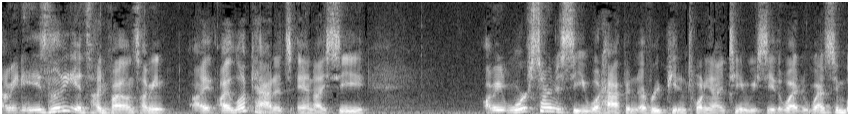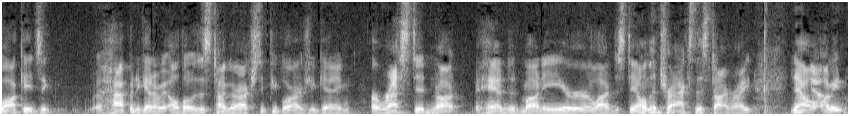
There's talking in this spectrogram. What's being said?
I mean, he's literally inciting violence. I mean, I, I look at it and I see. I mean, we're starting to see what happened a repeat in 2019. We see the Wet'suwet'en blockades happen again. I mean, although this time they're actually people are actually getting arrested, not handed money or allowed to stay on the tracks this time, right? Now, yeah. I mean,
